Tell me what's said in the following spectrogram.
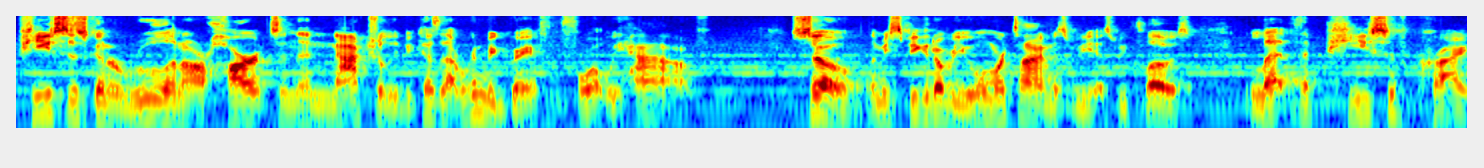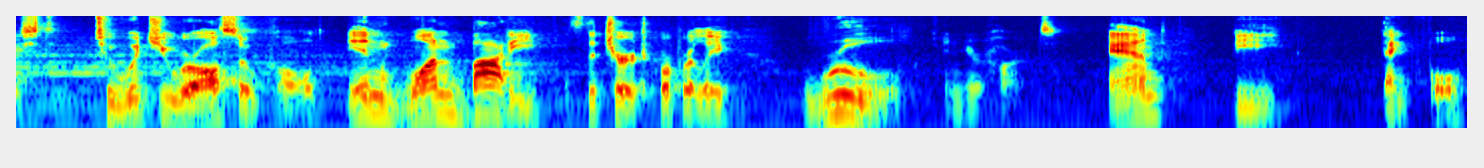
peace is going to rule in our hearts. And then naturally, because of that, we're going to be grateful for what we have. So let me speak it over you one more time as we as we close. Let the peace of Christ, to which you were also called, in one body, that's the church corporately, rule in your hearts and be thankful.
